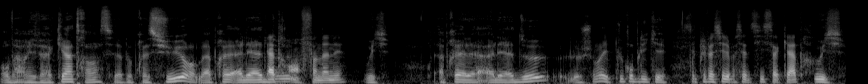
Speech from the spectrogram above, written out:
on va arriver à 4, hein, c'est à peu près sûr. Mais après, aller à 4 en fin d'année Oui. Après, aller à 2, le chemin est plus compliqué. C'est plus facile de passer de 6 à 4 Oui.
